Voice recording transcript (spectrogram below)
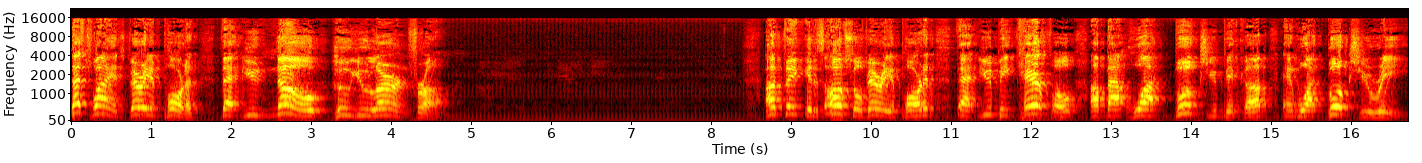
That's why it's very important that you know who you learn from. I think it is also very important that you be careful about what books you pick up and what books you read.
